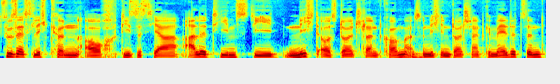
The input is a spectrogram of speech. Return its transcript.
Zusätzlich können auch dieses Jahr alle Teams, die nicht aus Deutschland kommen, also nicht in Deutschland gemeldet sind,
